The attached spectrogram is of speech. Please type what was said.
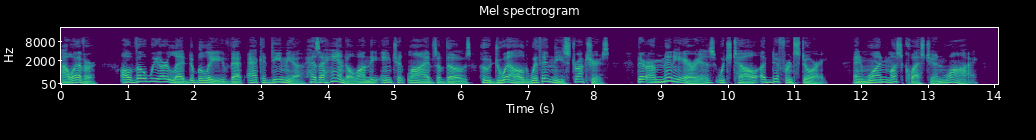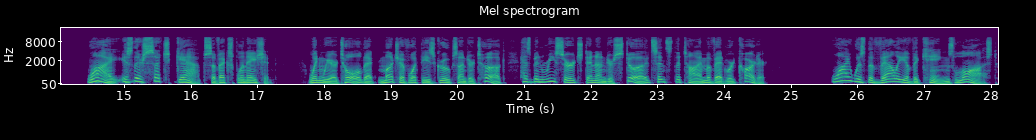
However, although we are led to believe that academia has a handle on the ancient lives of those who dwelled within these structures, there are many areas which tell a different story, and one must question why. Why is there such gaps of explanation? When we are told that much of what these groups undertook has been researched and understood since the time of Edward Carter. Why was the Valley of the Kings lost?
